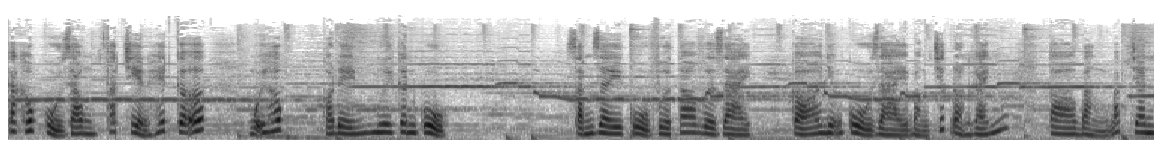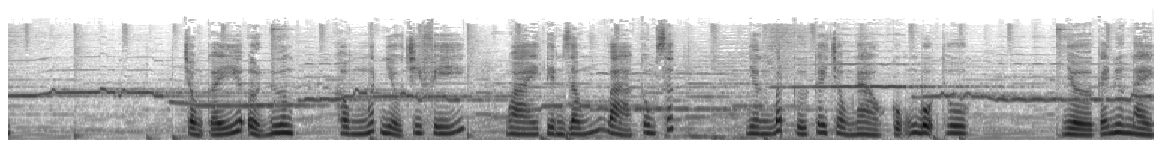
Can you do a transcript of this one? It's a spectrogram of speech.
Các hốc củ rong phát triển hết cỡ, mỗi hốc có đến 10 cân củ. Sắn dây củ vừa to vừa dài, có những củ dài bằng chiếc đòn gánh, to bằng bắp chân, trồng cấy ở nương không mất nhiều chi phí ngoài tiền giống và công sức, nhưng bất cứ cây trồng nào cũng bội thu. Nhờ cái nương này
